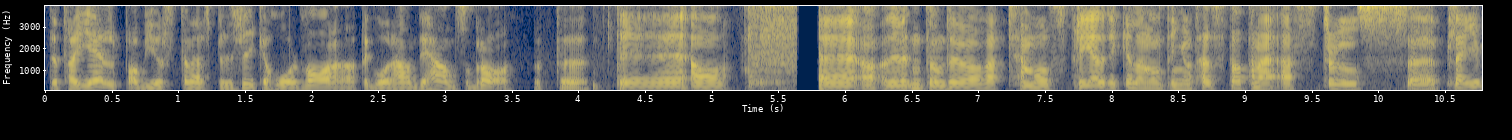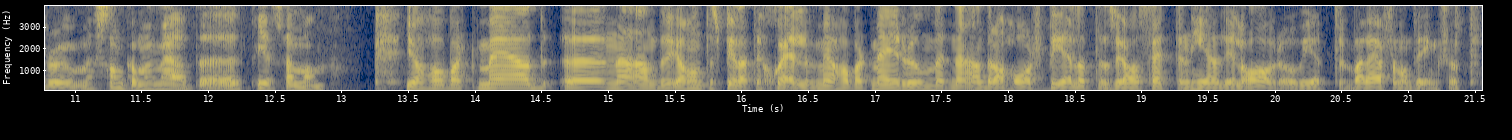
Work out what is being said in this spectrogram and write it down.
det tar hjälp av just den här specifika hårdvaran. Att det går hand i hand så bra. Att, uh... det, ja. Uh, jag vet inte om du har varit hemma hos Fredrik eller någonting och testat den här Astros Playroom som kommer med PS5. Jag har varit med uh, när andra, jag har inte spelat det själv, men jag har varit med i rummet när andra har spelat det. Så jag har sett en hel del av det och vet vad det är för någonting. Så att...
